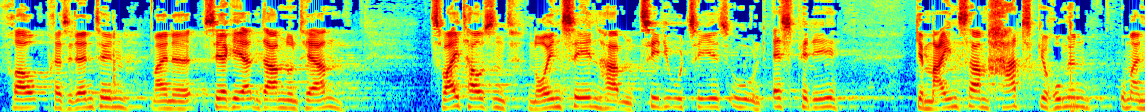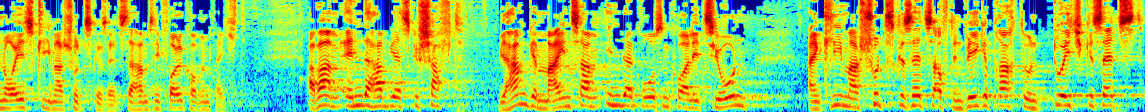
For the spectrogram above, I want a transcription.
Frau Präsidentin, meine sehr geehrten Damen und Herren! 2019 haben CDU, CSU und SPD gemeinsam hart gerungen um ein neues Klimaschutzgesetz. Da haben Sie vollkommen recht. Aber am Ende haben wir es geschafft. Wir haben gemeinsam in der Großen Koalition ein Klimaschutzgesetz auf den Weg gebracht und durchgesetzt,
